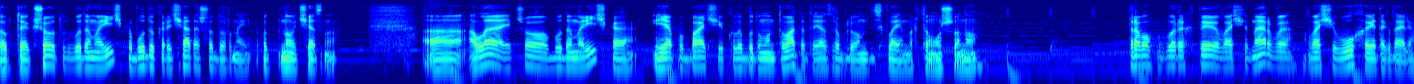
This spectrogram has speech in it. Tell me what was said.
Тобто, якщо тут буде Марічка, буду кричати, що дурний. От, ну, чесно. Але якщо буде Марічка, і я побачу, коли буду монтувати, то я зроблю вам дисклеймер, тому що, ну. Треба поберегти ваші нерви, ваші вуха і так далі.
